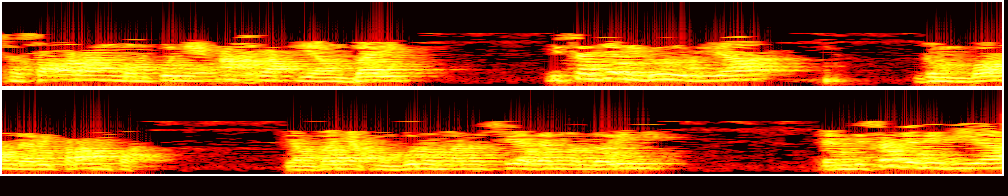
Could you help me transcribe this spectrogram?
seseorang mempunyai akhlak yang baik, bisa jadi dulu dia gembong dari perampok yang banyak membunuh manusia dan mendolimi. Dan bisa jadi dia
